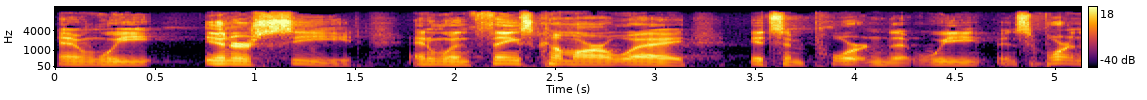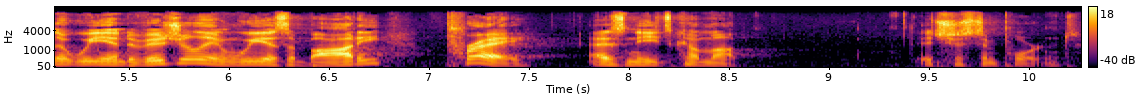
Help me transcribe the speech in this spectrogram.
and we intercede. And when things come our way, it's important that we it's important that we individually and we as a body pray as needs come up. It's just important.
